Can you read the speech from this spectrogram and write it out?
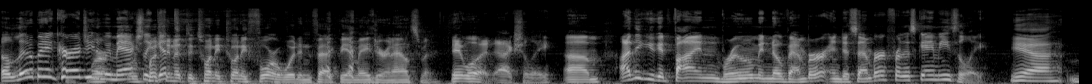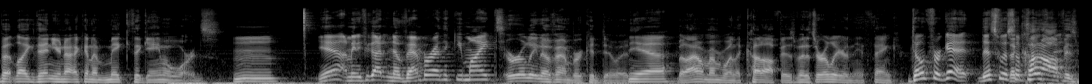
a little bit encouraging that we may We're actually pushing get it to 2024 would in fact be a major announcement. it would actually. Um, I think you could find room in November and December for this game easily. Yeah, but like then you're not going to make the game awards. Yeah, I mean, if you got it in November, I think you might. Early November could do it. Yeah. but I don't remember when the cutoff is, but it's earlier than you think. Don't forget, this was The cutoff to, is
